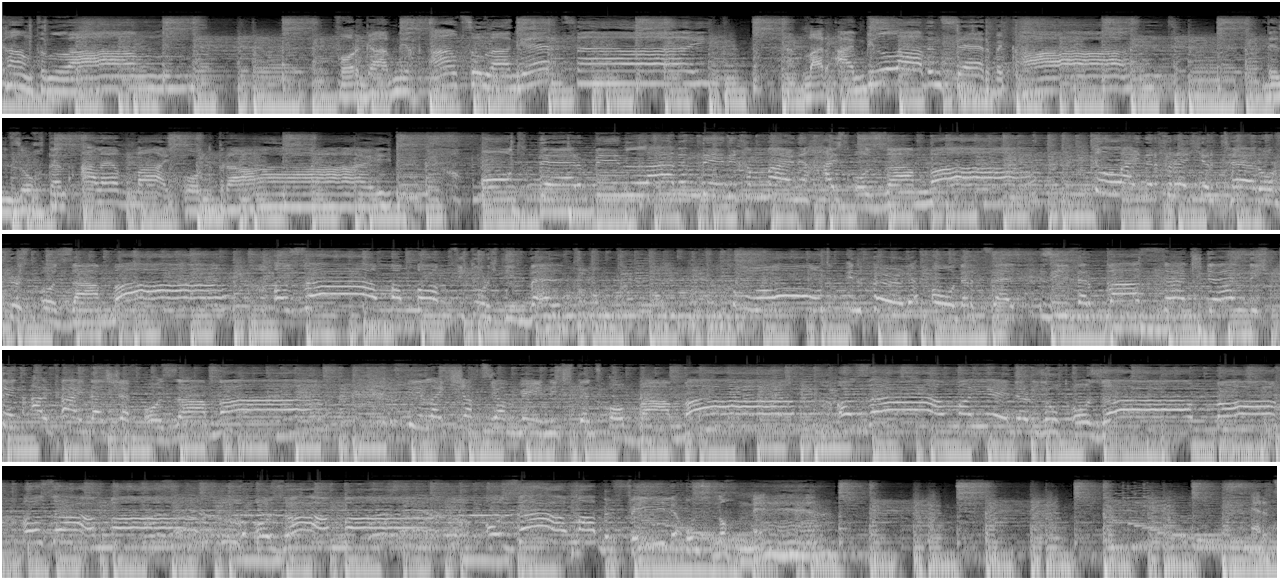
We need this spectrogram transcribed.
unbekannten Land. Vor gar nicht allzu langer Zeit war ein Beladen sehr bekannt. Den suchten alle weit und breit. Und der Bin den ich meine, heißt Osama. Kleiner frecher Terrorfürst Osama. Osama bombt sich durch die Welt. Wohnt in Höhle oder Zelt. Sie verpassen ständig den Al-Qaida-Chef Osama. Vielleicht schafft's ja wenigstens Obama. Osama, jeder sucht Osama. Osama, Osama, Osama, befehle uns noch mehr.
